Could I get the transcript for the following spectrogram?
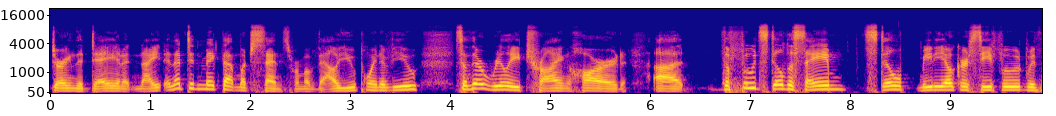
during the day and at night, and that didn't make that much sense from a value point of view. So they're really trying hard. Uh, the food's still the same, still mediocre seafood with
